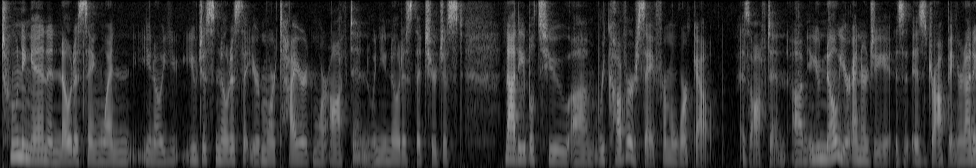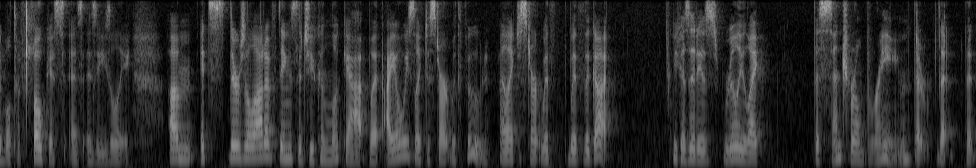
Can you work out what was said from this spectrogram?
Tuning in and noticing when, you know, you, you just notice that you're more tired more often, when you notice that you're just not able to um, recover, say, from a workout as often. Um, you know your energy is, is dropping. You're not able to focus as, as easily. Um, it's there's a lot of things that you can look at, but I always like to start with food. I like to start with with the gut because it is really like the central brain that that that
